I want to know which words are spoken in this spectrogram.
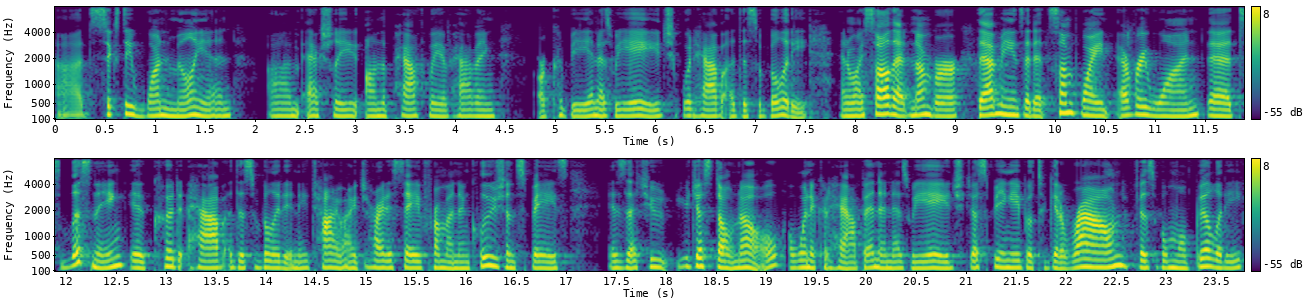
uh, 61 million um, actually on the pathway of having or could be, and as we age, would have a disability. And when I saw that number, that means that at some point, everyone that's listening, it could have a disability at any time. I try to say from an inclusion space, is that you you just don't know when it could happen. And as we age just being able to get around physical mobility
